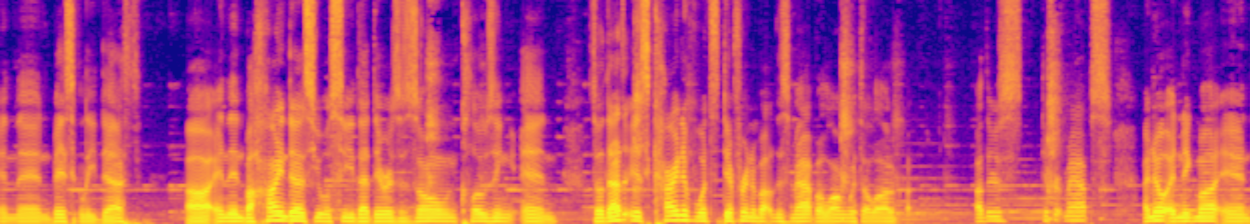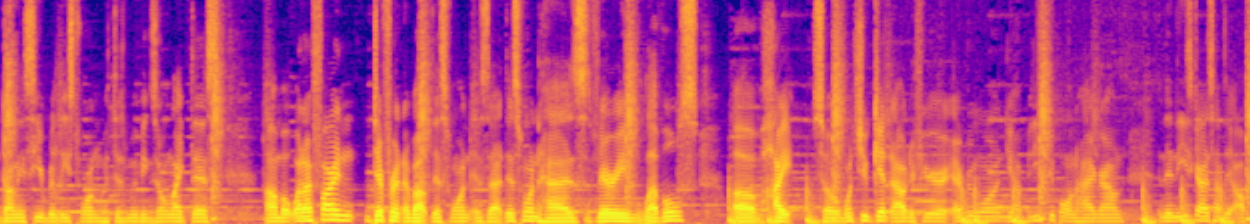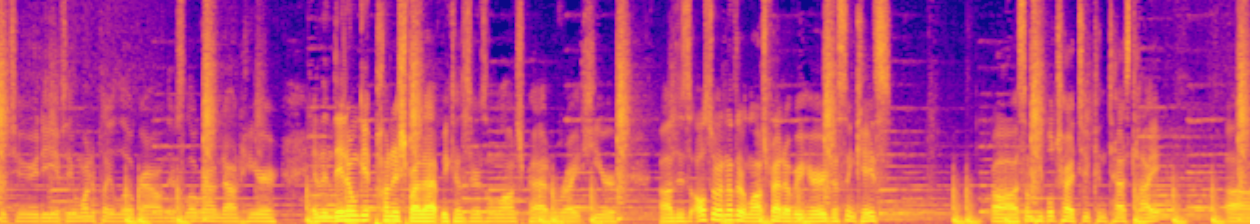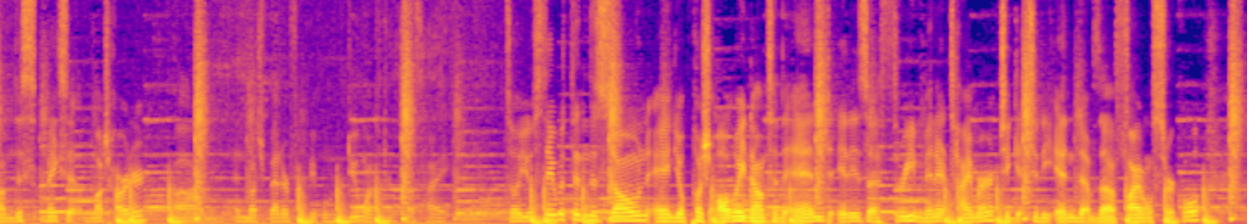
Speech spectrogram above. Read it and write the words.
and then basically death. Uh, and then behind us, you will see that there is a zone closing in. So that is kind of what's different about this map, along with a lot of others different maps. I know Enigma and Donny C released one with this moving zone like this. Um, but what I find different about this one is that this one has varying levels of height. So once you get out of here, everyone, you have these people on high ground, and then these guys have the opportunity, if they want to play low ground, there's low ground down here, and then they don't get punished by that because there's a launch pad right here. Uh, there's also another launch pad over here, just in case uh, some people try to contest height. Um, this makes it much harder um, and much better for people who do want to contest height. So you'll stay within this zone and you'll push all the way down to the end. It is a three minute timer to get to the end of the final circle.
